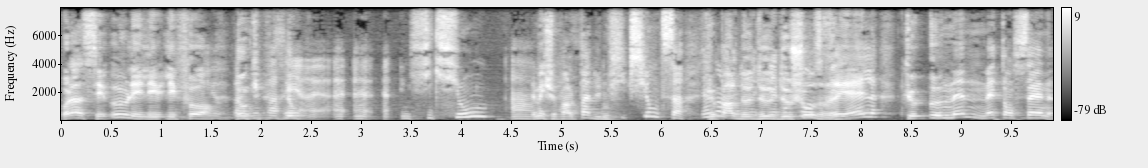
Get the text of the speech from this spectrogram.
Voilà, c'est eux les, les, forts. Donc, une fiction Mais je ne parle pas d'une fiction de ça. je parle de, de, choses réelles que eux-mêmes mettent en scène.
